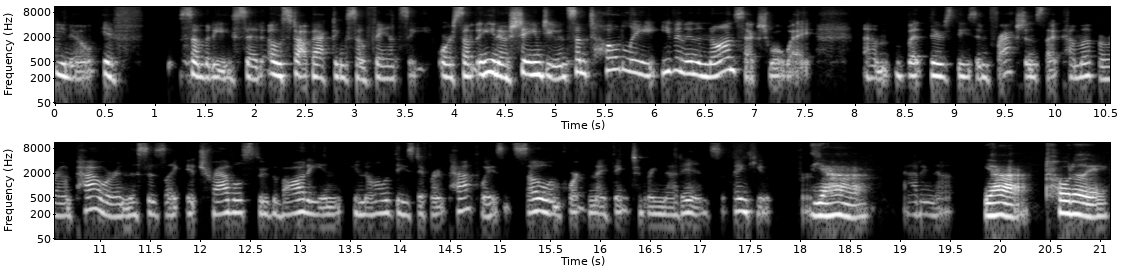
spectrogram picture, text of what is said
you know if somebody said oh stop acting so fancy or something you know shamed you in some totally even in a non-sexual way um, but there's these infractions that come up around power and this is like it travels through the body and in all of these different pathways it's so important i think to bring that in so thank you for Yeah. adding that Yeah, totally.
